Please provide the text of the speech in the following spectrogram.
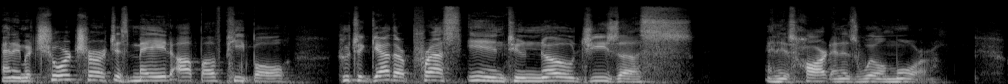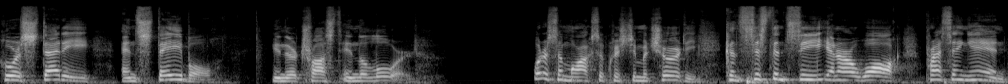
And a mature church is made up of people who together press in to know Jesus and his heart and his will more, who are steady and stable in their trust in the Lord. What are some marks of Christian maturity? Consistency in our walk, pressing in,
